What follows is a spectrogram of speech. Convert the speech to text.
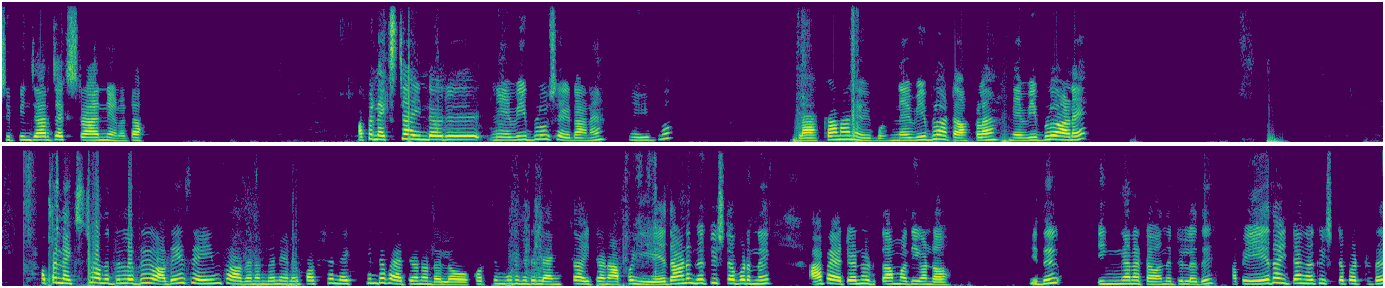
ഷിപ്പിംഗ് ചാർജ് എക്സ്ട്രാ തന്നെയാണ് കേട്ടോ അപ്പൊ നെക്സ്റ്റ് അതിന്റെ ഒരു നേവി ബ്ലൂ ആണ്. നേവി ബ്ലൂ ബ്ലാക്ക് ആണോ നേവി ബ്ലൂ നേവി ബ്ലൂ ആട്ടോ മക്കളെ. നേവി ബ്ലൂ ആണ്. അപ്പൊ നെക്സ്റ്റ് വന്നിട്ടുള്ളത് അതേ സെയിം സാധനം തന്നെയാണ്. പക്ഷെ നെക്കിന്റെ പാറ്റേൺ ഉണ്ടല്ലോ. കുറച്ചും കൂടി ഇങ്ങോട്ട് ലെങ്ത് ആയിട്ടാണ്. അപ്പൊ ഏതാണ് നിങ്ങൾക്ക് ഇഷ്ടപ്പെടുന്നത്? ആ പാറ്റേൺ എടുത്താൽ മതി കണ്ടോ? ഇത് ഇങ്ങനെ ട്ടോ വന്നിട്ടുള്ളത്. അപ്പൊ ഏത് ഐറ്റം നിങ്ങൾക്ക് ഇഷ്ടപ്പെട്ടിട്ട്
